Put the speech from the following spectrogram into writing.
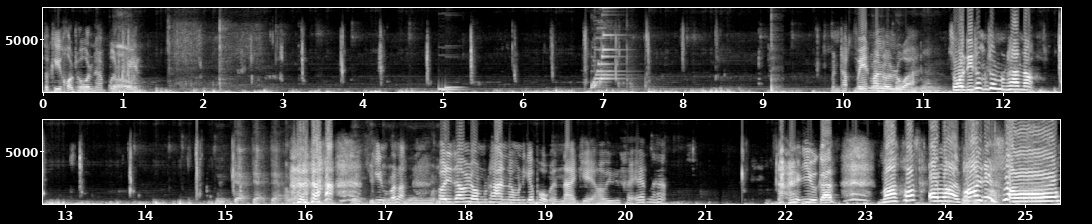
ตะกี้ขอโทษนะครับเปิดเฟซมันทักเฟซมารัวๆ สวัสดีท่านผู้ชมทุกท่านนะ มึงแจ๊ะแจ๊ะแจ๊ะอะไรเปิดคลิปกินปะล่ะงงหมดสวัสเลดียท่านผู้ชมทุกท่านนะวันนี้กับผมนายเกเอาวีคเอสนะฮะ อยู่กันมาคอสออนไลน์พาร์ทที่สอง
